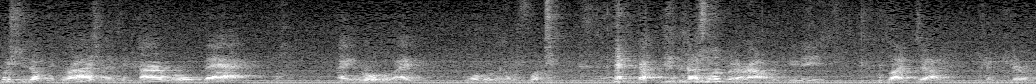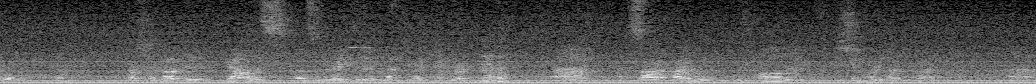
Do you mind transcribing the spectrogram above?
pushed it up the garage, and as the car rolled back, I rolled, I rolled over my foot. I was limping around a few days, but, uh, be careful. Question about the ballast also related to the left and right camber. Um, I saw a car with, the shim plate out front, um,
